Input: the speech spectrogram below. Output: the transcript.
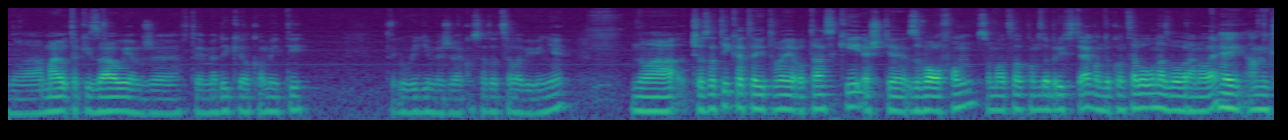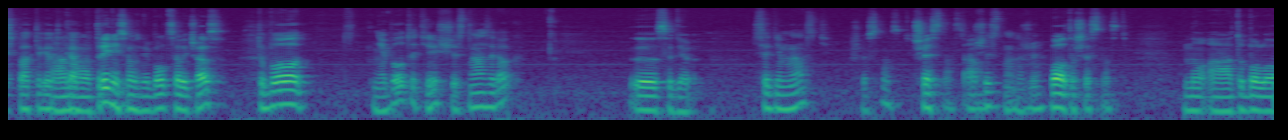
No a majú taký záujem, že v tej medical committee, tak uvidíme, že ako sa to celé vyvinie. No a čo sa týka tej tvojej otázky, ešte s Wolfom som mal celkom dobrý vzťah, on dokonca bol u nás vo Vranove. Hej, Amix Patriot Áno, na 3 dní som s ním bol celý čas. To bolo, nebolo to tiež 16 rok? Uh, 7, 17? 16? 16, áno. 16, že? Bolo to 16. No a to bolo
